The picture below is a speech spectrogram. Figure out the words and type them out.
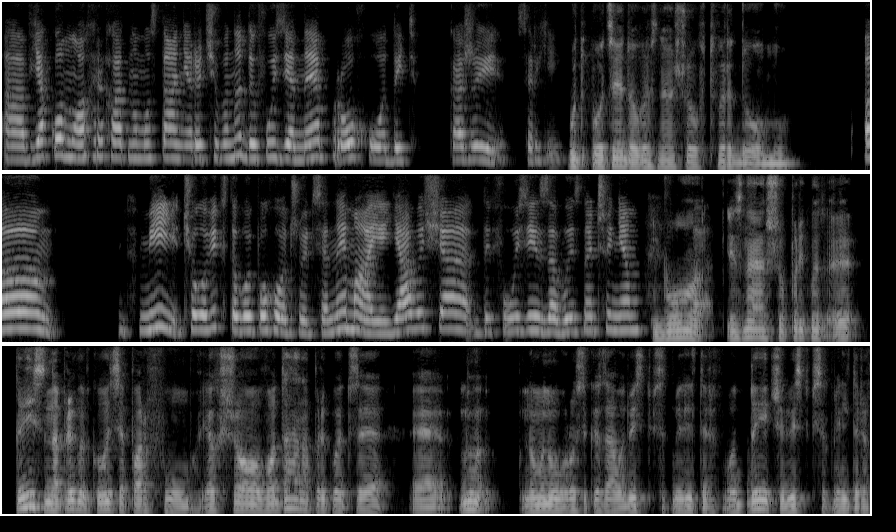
В якому агрегатному стані речовини дифузія не проходить? Кажи, Сергій. От, оце я добре знаю, що в твердому. Е, Мій чоловік з тобою погоджується. Немає явища дифузії за визначенням. Бо е, я знаю, що, приклад, кисень, наприклад, коли це парфум. Якщо вода, наприклад, це, е, ну, на минулому році казали 250 мл води чи 250 мл,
